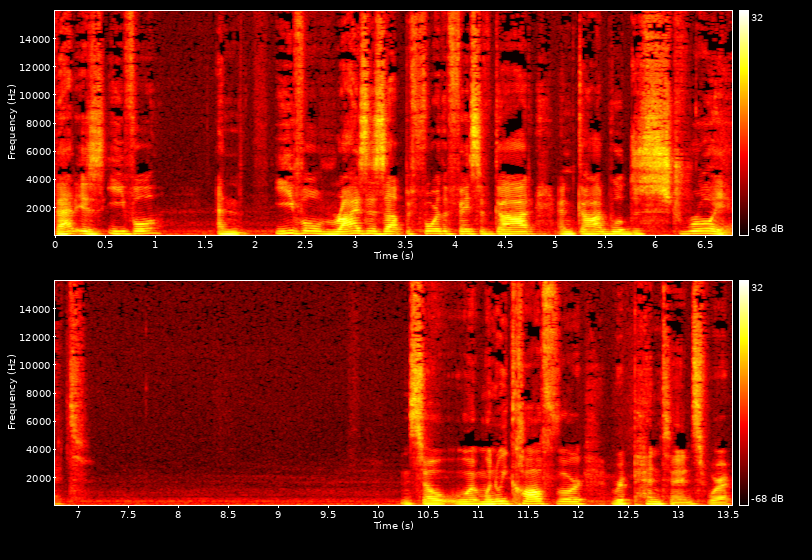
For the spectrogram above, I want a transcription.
That is evil, and evil rises up before the face of God, and God will destroy it. And so when, we call for repentance, we're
